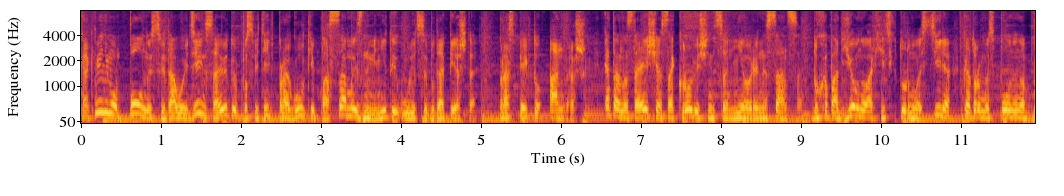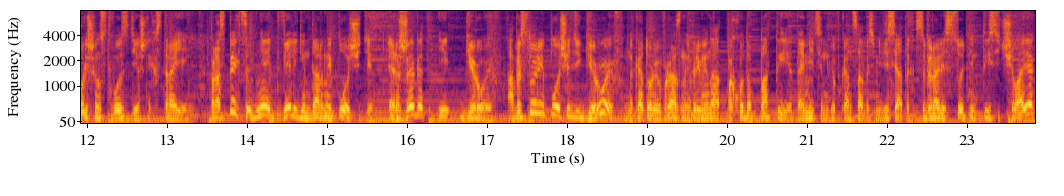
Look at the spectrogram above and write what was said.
Как минимум полный световой день советую посвятить прогулке по самой знаменитой улице Будапешта – проспекту Андраши. Это настоящая сокровищница неоренессанса, духоподъемного архитектурного стиля, в котором исполнено большинство здешних строений. Проспект соединяет две легендарные площади – Эржебет и Героев. Об истории площади Героев, на которой в разные времена от похода Батыя до митингов конца 80-х собирались сотни тысяч человек,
